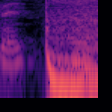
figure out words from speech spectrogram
stop it.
